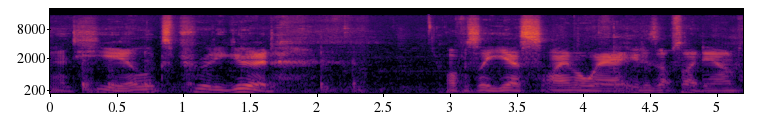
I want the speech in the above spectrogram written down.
And here looks pretty good. Obviously, yes, I am aware it is upside down.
